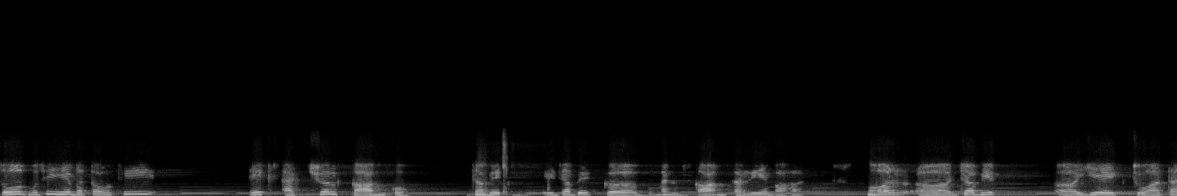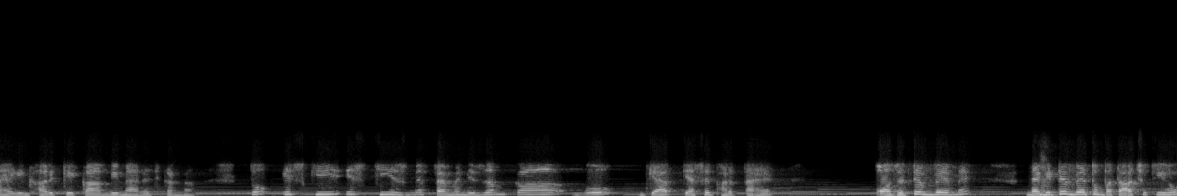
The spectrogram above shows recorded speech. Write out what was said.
तो मुझे ये बताओ कि एक एक्चुअल काम को जब एक जब एक वुमेन काम कर रही है बाहर और जब ये ये एक जो आता है कि घर के काम भी मैनेज करना तो इसकी इस चीज़ में फेमिनिज्म का वो गैप कैसे भरता है? पॉजिटिव वे में? नेगेटिव वे तुम बता चुकी हो।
